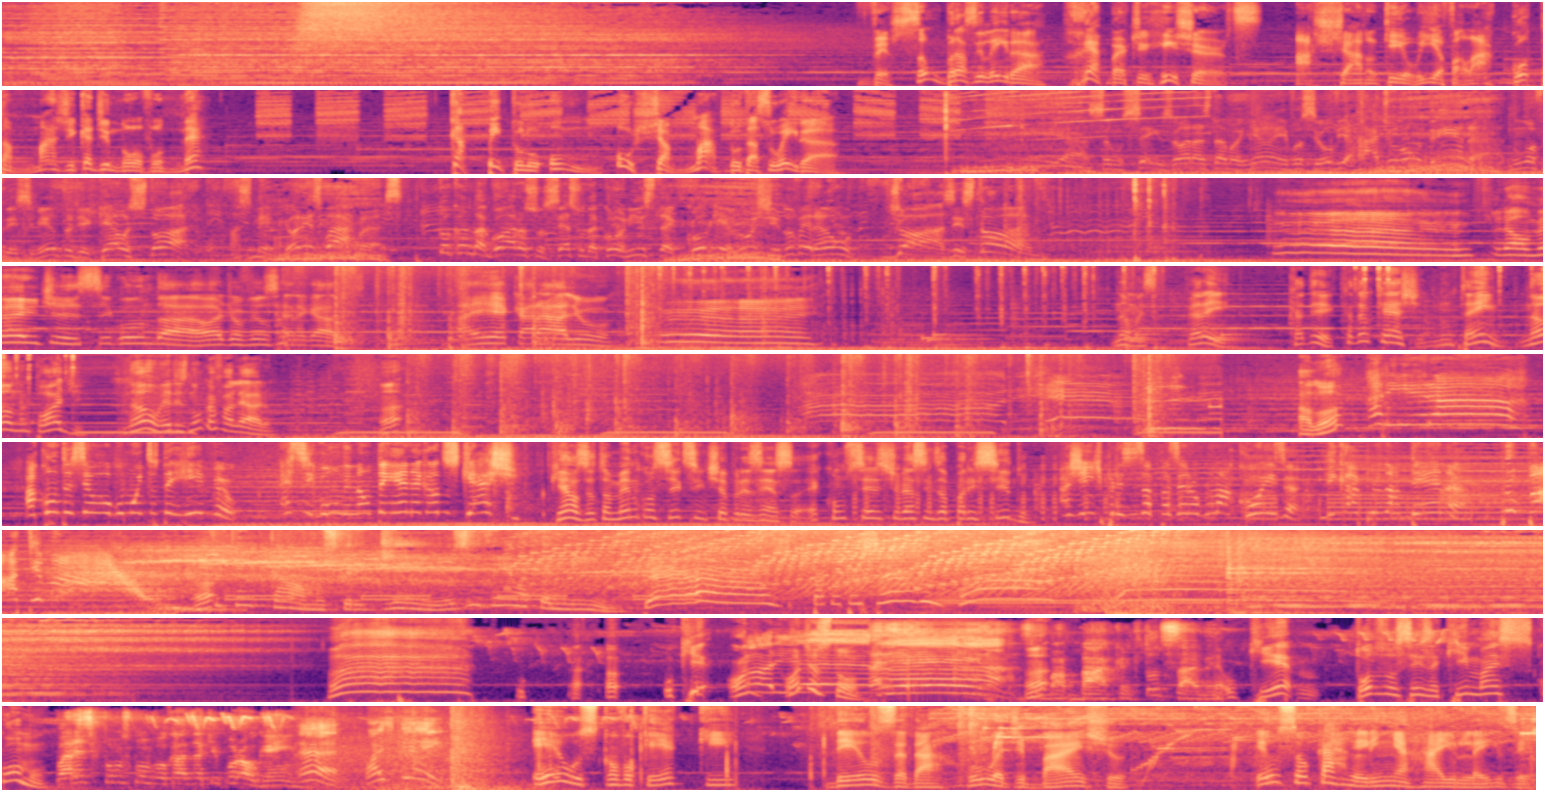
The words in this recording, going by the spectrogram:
Versão brasileira Herbert Richards. Acharam que eu ia falar gota mágica de novo, né? Capítulo 1 O chamado da zoeira são 6 horas da manhã e você ouve a Rádio Londrina, num oferecimento de Kel Store, as melhores barbas. Tocando agora o sucesso da colunista coqueluche do verão, Joss Stone. finalmente, segunda, hora de ouvir os renegados. Aê, caralho! Não, mas peraí. Cadê? Cadê o cash? Não tem? Não, não pode. Não, eles nunca falharam. Hã? Alô? Arieira! Aconteceu algo muito terrível! É segunda e não tem Renegados Cash! Kels, eu também não consigo sentir a presença. É como se eles tivessem desaparecido. A gente precisa fazer alguma coisa! Ligar pro Datena! Pro Batman! Hã? Fiquem calmos, queridinhos, e venham até mim. Kels! O que tá acontecendo? Ah! O, ah, o que? Onde, onde eu estou? Seu Hã? babaca, que todos sabem. É, O que? Todos vocês aqui, mas como? Parece que fomos convocados aqui por alguém. É, mas quem? Eu os convoquei aqui. Deusa da rua de baixo. Eu sou Carlinha Raio Laser.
